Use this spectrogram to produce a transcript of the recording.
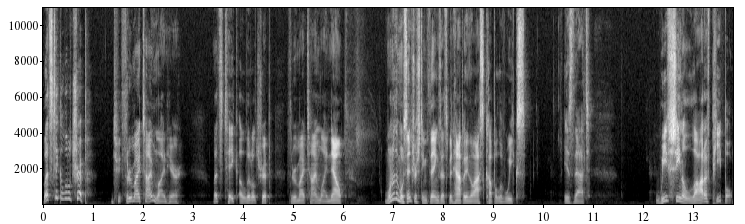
Let's take a little trip through my timeline here. Let's take a little trip through my timeline. Now, one of the most interesting things that's been happening the last couple of weeks is that we've seen a lot of people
